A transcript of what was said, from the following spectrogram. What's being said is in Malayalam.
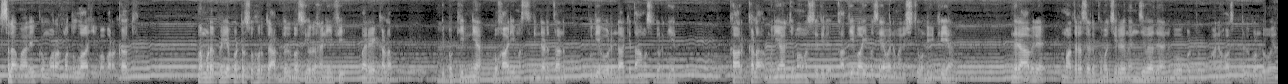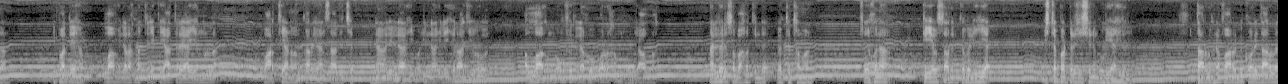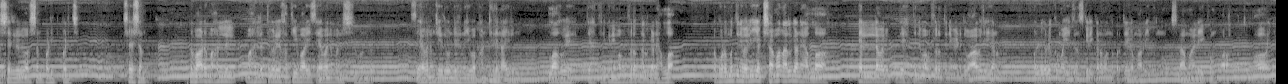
അസ്സാം വലൈക്കും വറഹമത്തല്ലാഹി വബർക്കാത്തു നമ്മുടെ പ്രിയപ്പെട്ട സുഹൃത്ത് അബ്ദുൽ ബസീർ ഹനീഫി പരേക്കള ഇപ്പോൾ കിന്യ ബുഹാരി മസ്ജിദിന്റെ അടുത്താണ് പുതിയ വീടുണ്ടാക്കി താമസം തുടങ്ങിയത്. കാർക്കള മുനിയാൽ ജുമാ മസ്ജിദിൽ ഖതീബായി ഇപ്പോൾ സേവനം അനുഷ്ഠിച്ചു കൊണ്ടിരിക്കുകയാണ്. ഇന്ന് രാവിലെ മദ്രസ എടുക്കുമ്പോൾ ചെറിയ നെഞ്ചുവേദന അനുഭവപ്പെട്ടു. അവനെ ഹോസ്പിറ്റലിൽ കൊണ്ടുപോയതാണ്. ഇപ്പോൾ അദ്ദേഹം അള്ളാഹുവിന്റെ റഹ്മത്തിലേക്ക് യാത്രയായി എന്നുള്ള വാർത്തയാണ് നമുക്ക് അറിയാൻ സാധിച്ചത് നല്ലൊരു സ്വഭാവത്തിന്റെ വ്യക്തിത്വമാണ്. ഷെയ്ഖുന പി എ ഉസ്താദിനക്ക് വലിയ ഇഷ്ടപ്പെട്ട ഒരു ശിഷ്യനും കൂടിയായിരുന്നു. ദാറുൽ ഹുനഫ അറബി കോളേജ് ദാറുൽ ഒരു വർഷം പഠി പഠിച്ചു. ശേഷം ഒരുപാട് മഹല്ലിൽ മഹല്ലത്തുകളിൽ ഹത്തീബായി സേവനം അനുഷ്ഠിച്ചുകൊണ്ട് സേവനം ചെയ്തുകൊണ്ടിരുന്ന യുവ പണ്ഡിതനായിരുന്നു. അള്ളാഹുവെ അദ്ദേഹത്തിന് നീ നൽകണേ അള്ളാഹ് കുടുംബത്തിന് വലിയ ക്ഷമ നൽകണേ അള്ളാഹ് എല്ലാവരും അദ്ദേഹത്തിന് മഹഫിറത്തിന് വേണ്ടി ദുആ ചെയ്യണം. പള്ളികളൊക്കെ നമസ്കരിക്കണമെന്ന് പ്രത്യേകം അറിയിക്കുന്നു. അസ്സാം വലൈക്കും വാഹമത്തല്ലാഹി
